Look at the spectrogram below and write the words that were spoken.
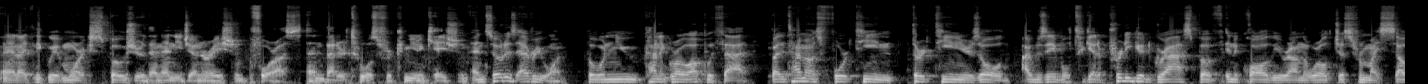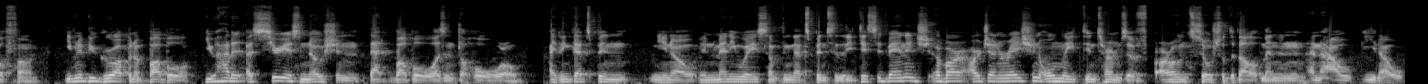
and I think we have more exposure than any generation before us and better tools for communication. And so does everyone. But when you kind of grow up with that, by the time I was 14, 13 years old, I was able to get a pretty good grasp of inequality around the world just from my cell phone. Even if you grew up in a bubble, you had a, serious notion that bubble wasn't the whole world I think that's been, you know, in many ways something that's been to the disadvantage of our, our generation, only in terms of our own social development and, and how, you know,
